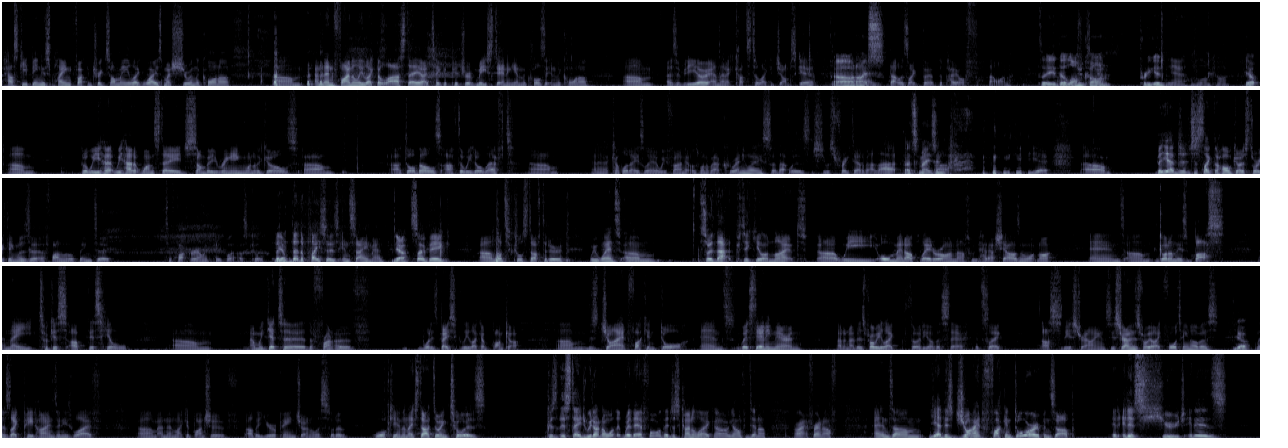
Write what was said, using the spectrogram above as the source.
housekeeping is playing fucking tricks on me. Like, why is my shoe in the corner? Um, and then finally, like the last day, I take a picture of me standing in the closet in the corner um, as a video, and then it cuts to like a jump scare. Oh, And nice. that was like the the payoff. That one. The the long was con, pretty good. Yeah, long con. Yep. Um, But we had we had at one stage somebody ringing one of the girls' um, uh, doorbells after we'd all left. Um, and then a couple of days later, we found out it was one of our crew anyway. So that was she was freaked out about that. That's amazing. Uh, yeah. Um, but yeah, just like the whole ghost story thing was a fun little thing to to fuck around with people. That was cool. But Yep. the, the place is insane, man. Yeah. So big, um, lots of cool stuff to do. We went. Um, so that particular night, uh, we all met up later on after we've had our showers and whatnot, and um, got on this bus, and they took us up this hill, um, and we get to the front of what is basically like a bunker, um, this giant fucking door, and we're standing there, and I don't know, there's probably like thirty of us there. It's like us, the Australians. The Australians, is probably like fourteen of us. yeah. There's like Pete Hines and his wife, um, and then like a bunch of other European journalists sort of walk in and they start doing tours. Because at this stage, we don't know what we're there for. They're just kind of like, oh, we're going for dinner. All right, fair enough. And um, yeah, this giant fucking door opens up. It, it is huge. It is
